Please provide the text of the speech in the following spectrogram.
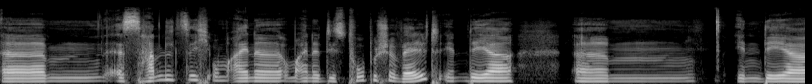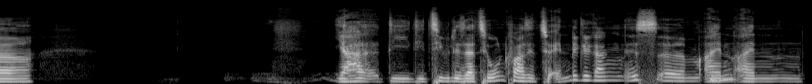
ähm, es handelt sich um eine um eine dystopische Welt, in der ähm, in der ja die die Zivilisation quasi zu Ende gegangen ist. Ähm, ein mhm. ein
